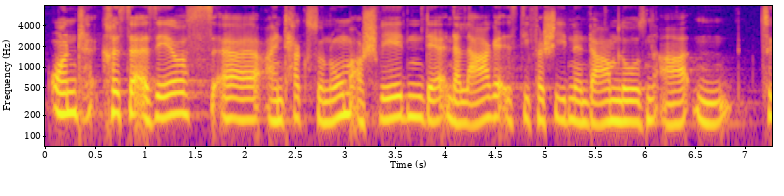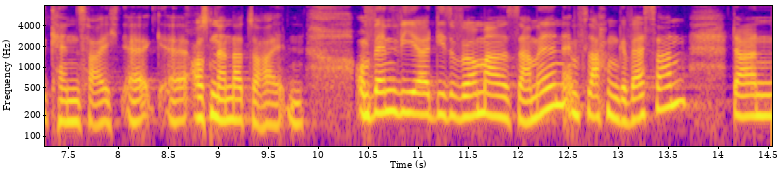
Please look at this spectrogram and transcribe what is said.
Und Christa Aseus, äh, ein Taxonom aus Schweden, der in der Lage ist, die verschiedenen darmlosen Arten zu äh, äh, auseinanderzuhalten. Und wenn wir diese Würmer sammeln in flachen Gewässern, dann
